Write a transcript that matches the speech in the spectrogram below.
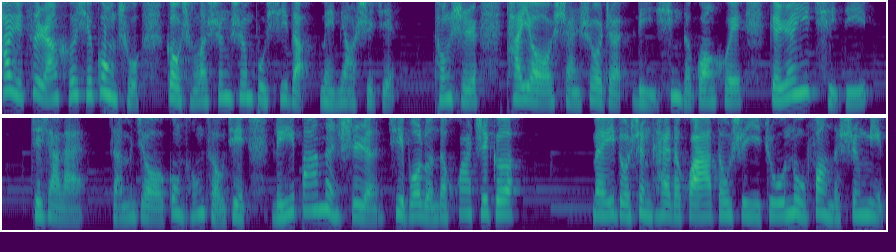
它与自然和谐共处，构成了生生不息的美妙世界。同时，它又闪烁着理性的光辉，给人以启迪。接下来。咱们就共同走进黎巴嫩诗人纪伯伦的《花之歌》。每一朵盛开的花都是一株怒放的生命，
